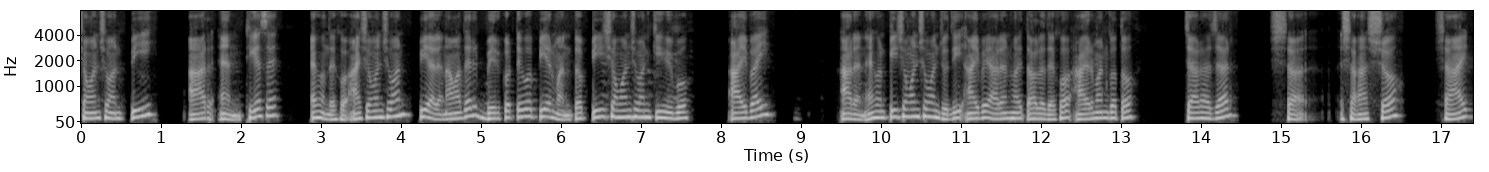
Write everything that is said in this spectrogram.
সমান সমান পি আর এন ঠিক আছে? এখন দেখো আই সমান সমান পি আর এন আমাদের বের করতে হবে পি এর মান। তো পি সমান সমান কি হইব? আই বাই আর এন এখন পি সমান সমান যদি আই বাই আর এন হয়, তাহলে দেখো আয়ের মান কত? চার হাজার সাতশো ষাট।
